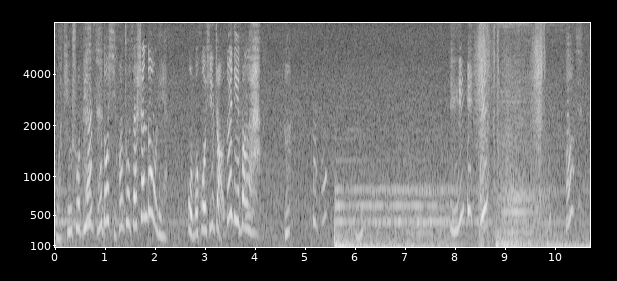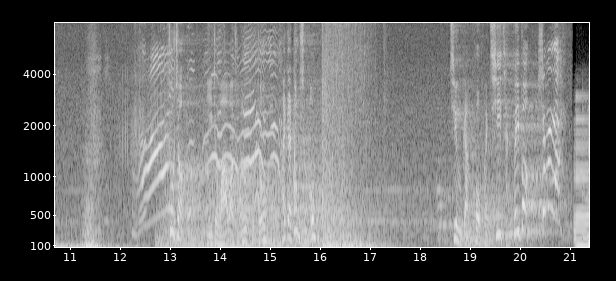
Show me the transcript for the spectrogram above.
我听说蝙蝠都喜欢住在山洞里，我们或许找对地方了。嗯嗯嗯。咦咦啊！住手！你这娃娃闯入谷中，还敢动手？竟敢破坏七彩飞豹！什么人？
